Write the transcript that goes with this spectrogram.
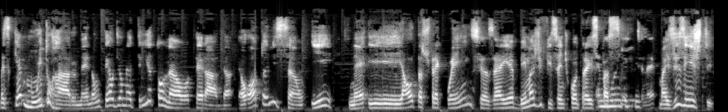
mas que é muito raro, né? Não ter audiometria tonal alterada, é autoemissão e né? E altas frequências, aí é bem mais difícil a gente encontrar esse É paciente, né? Mas existe,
